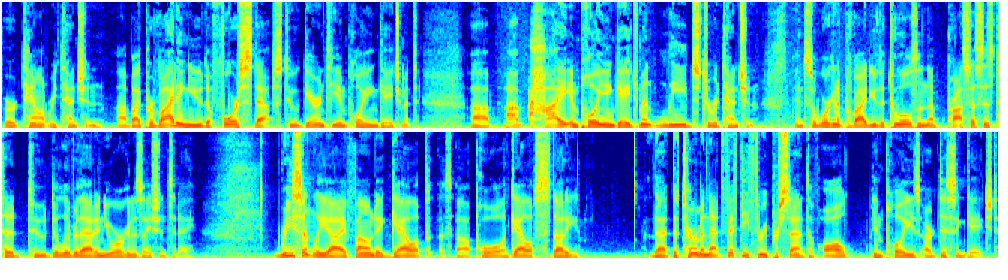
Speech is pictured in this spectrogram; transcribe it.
for talent retention uh, by providing you the four steps to guarantee employee engagement. Uh, high employee engagement leads to retention. And so we're going to provide you the tools and the processes to, to deliver that in your organization today. Recently, I found a Gallup uh, poll, a Gallup study, that determined that 53% of all employees are disengaged.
